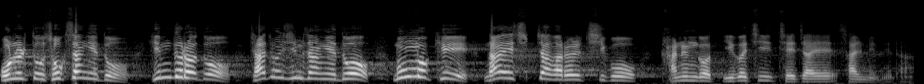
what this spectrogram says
오늘 또 속상해도 힘들어도 자존심 상해도 묵묵히 나의 십자가를 지고 가는 것 이것이 제자의 삶입니다.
